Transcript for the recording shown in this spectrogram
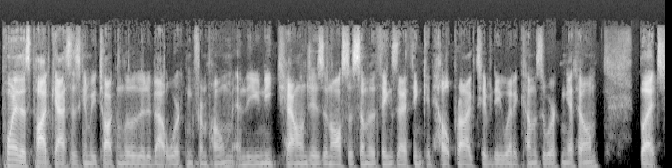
point of this podcast is going to be talking a little bit about working from home and the unique challenges and also some of the things that I think can help productivity when it comes to working at home. But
